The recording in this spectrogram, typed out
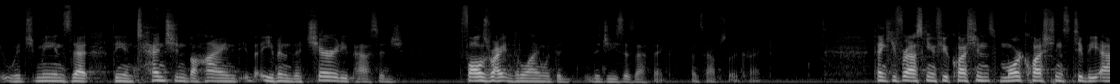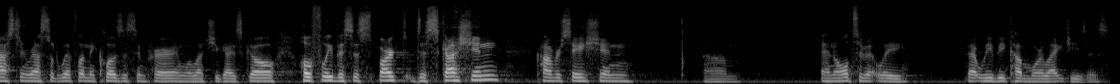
which means that the intention behind even the charity passage falls right into line with the, the Jesus ethic. That's absolutely correct. Thank you for asking a few questions. More questions to be asked and wrestled with. Let me close this in prayer and we'll let you guys go. Hopefully, this has sparked discussion, conversation, um, and ultimately that we become more like Jesus.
